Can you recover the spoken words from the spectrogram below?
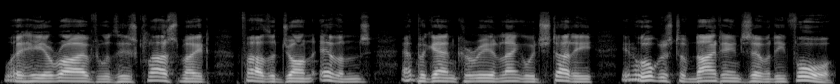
where he arrived with his classmate, Father John Evans, and began Korean language study in August of 1974.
